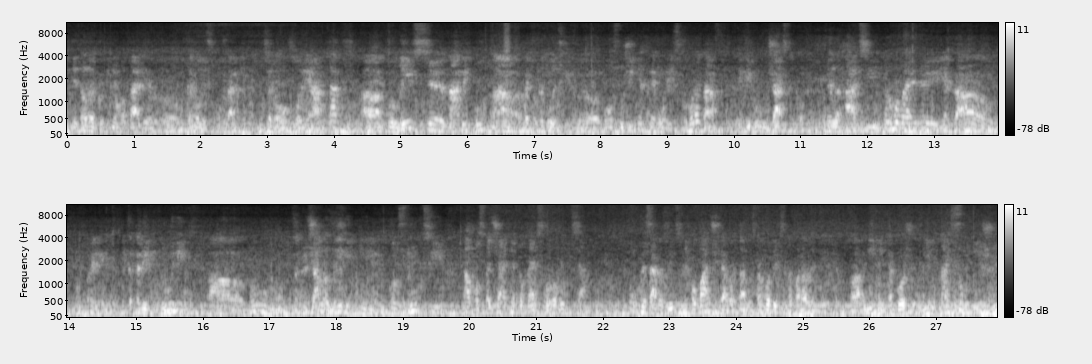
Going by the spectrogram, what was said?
і недалеко від нього далі е, в католицькому храмі святого Флоріанта, колись е, навіть був на греко-католицьких е, богослужіннях Григорій Сковорода, який був учасником делегації торговельної, яка при Екатерині II ну, заключала вигідні конструкції на постачання токайського гульця. Ну, ви зараз звідси не побачите, але там знаходиться на паралельній лінії також і найсумніший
